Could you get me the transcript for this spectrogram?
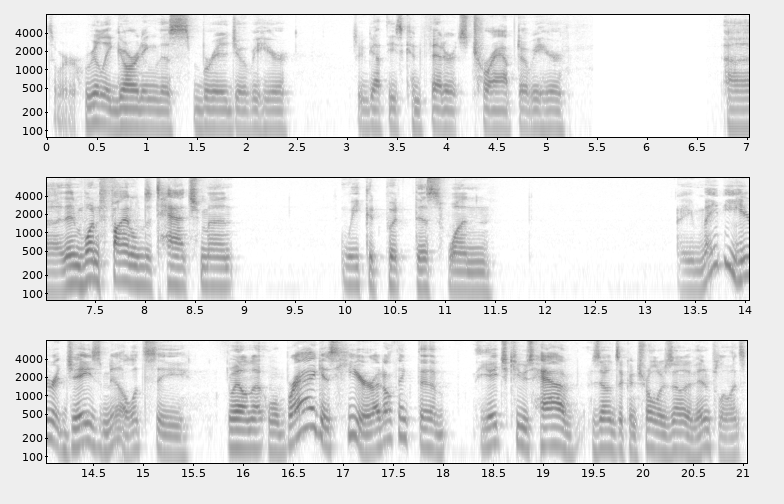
So we're really guarding this bridge over here. So we've got these Confederates trapped over here. Uh, then one final detachment. We could put this one maybe here at Jay's Mill. Let's see. Well, no, well, Bragg is here. I don't think the, the HQs have zones of control or zone of influence.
